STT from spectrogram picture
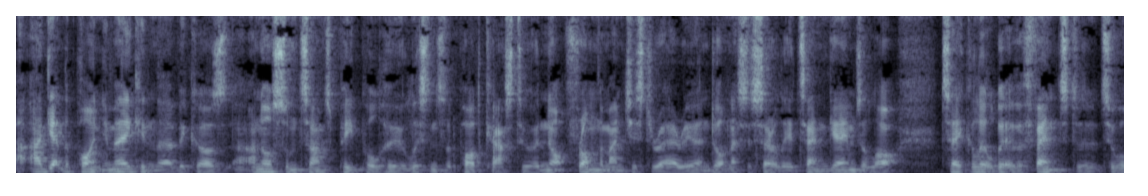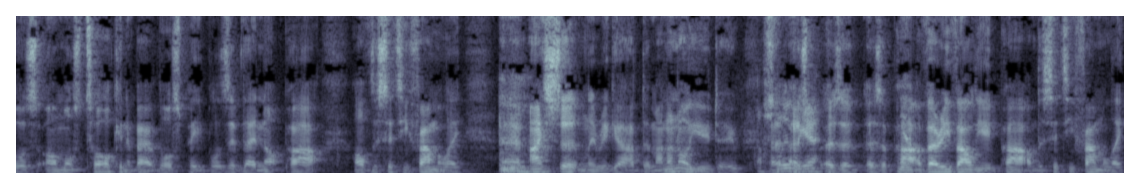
I I get the point you're making there because I know sometimes people who listen to the podcast who are not from the Manchester area and don't necessarily attend games a lot take a little bit of offence to, to us almost talking about those people as if they're not part of the city family. Um, I certainly regard them, and I know you do, Absolutely, as, yeah. as a as a part, Yeah. a very valued part of the city family.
